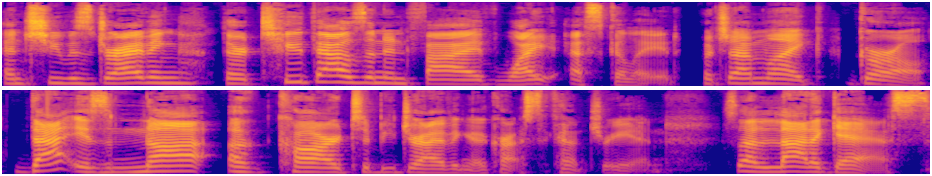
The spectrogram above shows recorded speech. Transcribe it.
and she was driving their 2005 white Escalade, which I'm like, girl, that is not a car to be driving across the country in. It's a lot of gas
